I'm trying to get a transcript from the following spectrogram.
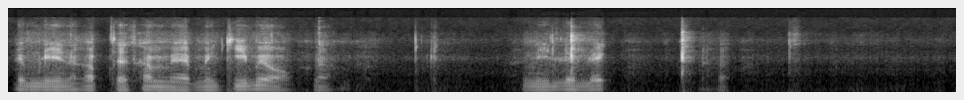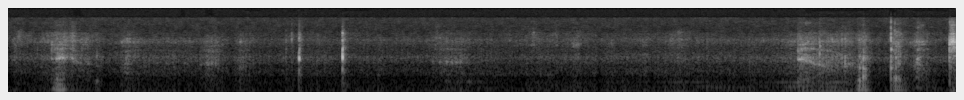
เล่มนี้นะครับ แต่ทำแบบเมื่อกี้ไม่ออกนะอันนี้เล่มเล็กนะครับนี่ครับเดี๋ยวล็อกกันโอเค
